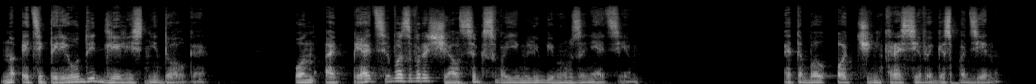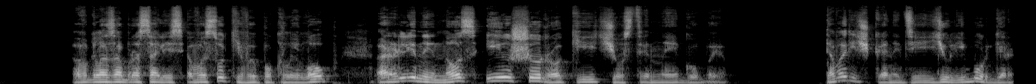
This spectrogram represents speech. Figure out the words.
но эти периоды длились недолго. Он опять возвращался к своим любимым занятиям. Это был очень красивый господин. В глаза бросались высокий выпуклый лоб, орлиный нос и широкие чувственные губы. Товарищ Кеннеди, Юлий Бургер,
